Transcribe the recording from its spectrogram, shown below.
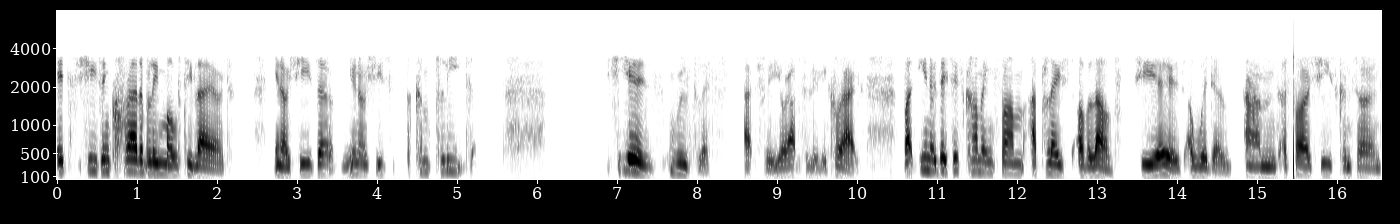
it's she's incredibly multi-layered. You know, she's a you know she's a complete. She is ruthless. Actually, you're absolutely correct. But you know, this is coming from a place of love. She is a widow, and as far as she's concerned,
